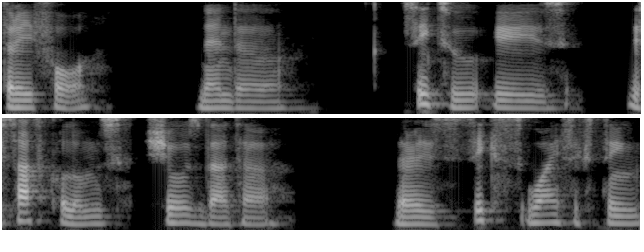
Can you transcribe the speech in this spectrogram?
three, four. Then the C2 is the start columns shows that uh, there is 6 y16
